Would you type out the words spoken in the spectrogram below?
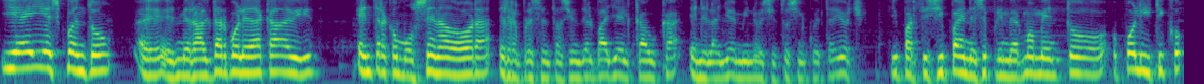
Y ahí es cuando eh, Esmeralda Arboleda Cadavid entra como senadora en representación del Valle del Cauca en el año de 1958 y participa en ese primer momento político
